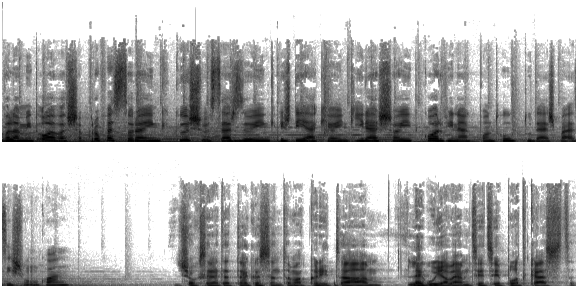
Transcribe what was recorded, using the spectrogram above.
valamint olvassa professzoraink, külső szerzőink és diákjaink írásait korvinák.hu tudásbázisunkon. Sok szeretettel köszöntöm akkor itt a legújabb MCC podcast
